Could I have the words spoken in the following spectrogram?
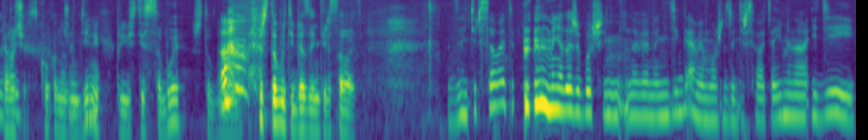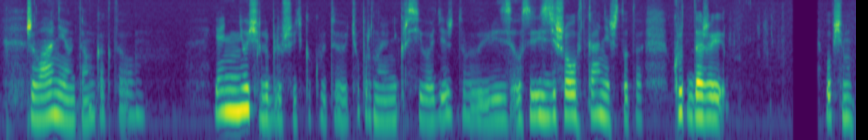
от Короче, их- сколько нужно от денег них. привезти с собой, чтобы, чтобы тебя заинтересовать? Заинтересовать меня даже больше, наверное, не деньгами можно заинтересовать, а именно идеей, желанием там как-то. Я не очень люблю шить какую-то чопорную, некрасивую одежду или из, из дешевых тканей что-то. Круто даже. В общем,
